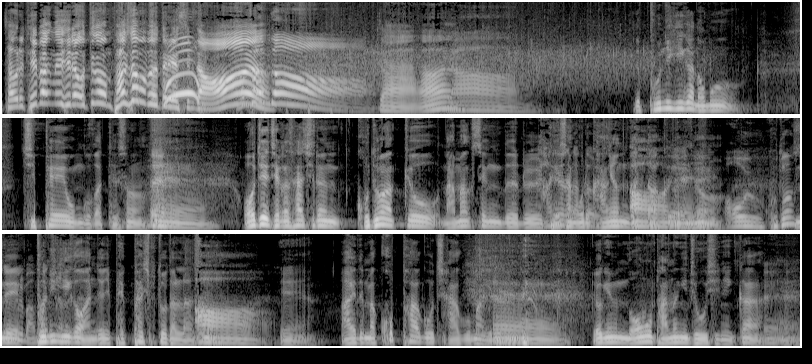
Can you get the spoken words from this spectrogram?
자, 우리 대박 내시라고 뜨거운 박수 한번 부탁드리겠습니다. 아유. 감사합니다. 자, 아. 야, 근데 분위기가 너무 집회에 온 것 같아서 네. 어제 제가 사실은 고등학교 남학생들을 강연 대상으로 갔다 강연 갔다 아, 왔거든요. 네네. 어유 고등학생들 근데 만만치 분위기가. 완전히 180도 달라서 아. 예. 아이들 막 코 파고 자고 막 이러는데 네. 여기는 너무 반응이 좋으시니까 네.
